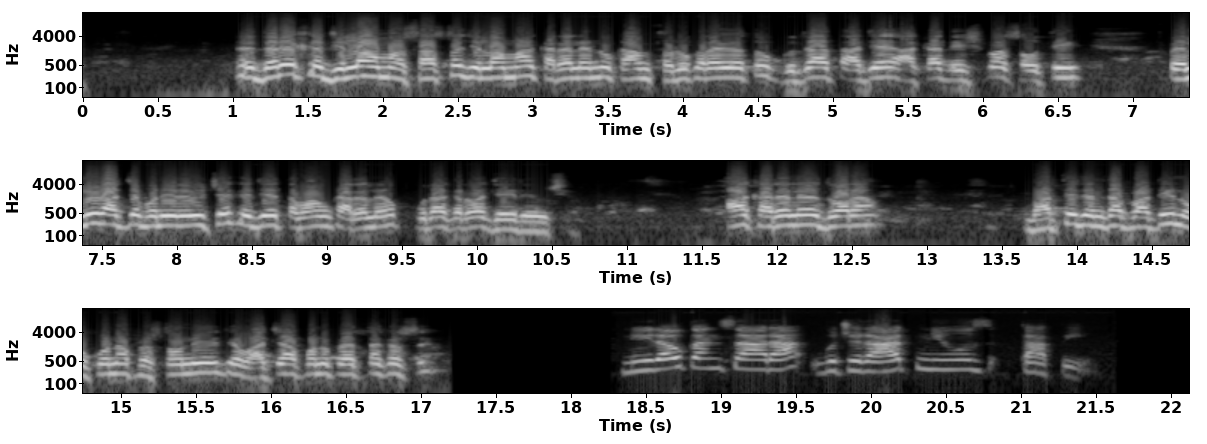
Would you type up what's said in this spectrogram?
દરેક જિલ્લાઓમાં સાતસો જિલ્લામાં કાર્યાલયનું કામ શરૂ કરાવ્યું હતું. ગુજરાત આજે આખા દેશમાં સૌથી પહેલું રાજ્ય બની રહ્યું છે કે જે તમામ કાર્યાલયો પૂરા કરવા જઈ રહ્યું છે. આ કાર્યાલયો દ્વારા ભારતીય જનતા પાર્ટી લોકોના પ્રશ્નોની જે વાંચા આપવાનો પ્રયત્ન કરશે. નીરવ કંસારા, ગુજરાત ન્યૂઝ તાપી.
